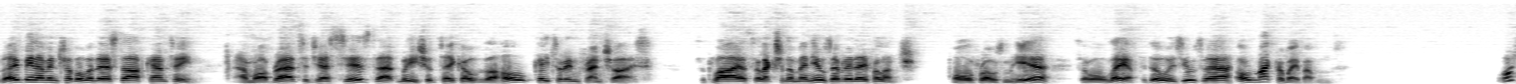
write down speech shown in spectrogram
They've been having trouble with their staff canteen. And what Brad suggests is that we should take over the whole catering franchise. Supply a selection of menus every day for lunch. All frozen here, so all they have to do is use their own microwave ovens. What?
